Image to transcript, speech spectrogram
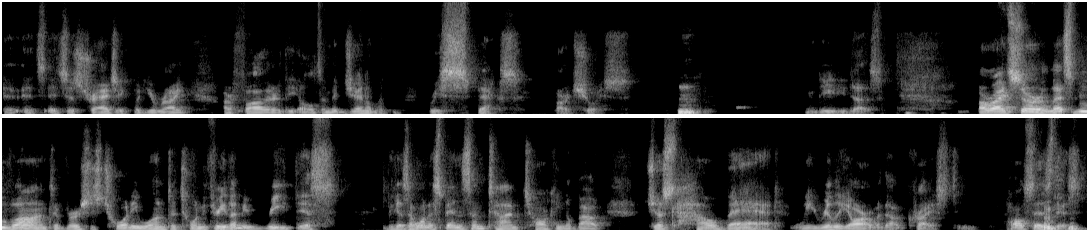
it's it's just tragic, but you're right. Our Father, the ultimate gentleman, respects our choice. Mm. Indeed, he does. All right, sir, let's move on to verses 21 to 23. Let me read this because I want to spend some time talking about just how bad we really are without Christ. And Paul says this,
